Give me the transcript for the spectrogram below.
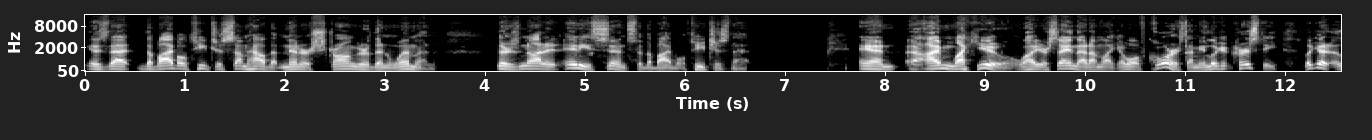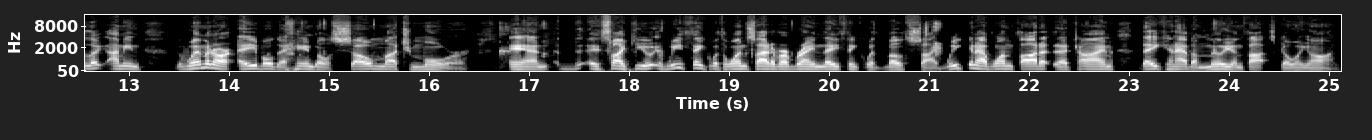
is that the Bible teaches somehow that men are stronger than women. There's not in any sense that the Bible teaches that. And uh, I'm like you. While you're saying that, I'm like, well, of course. I mean, look at Christy. Look at look. I mean, the women are able to handle so much more. And it's like you. We think with one side of our brain. They think with both sides. We can have one thought at a time. They can have a million thoughts going on.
